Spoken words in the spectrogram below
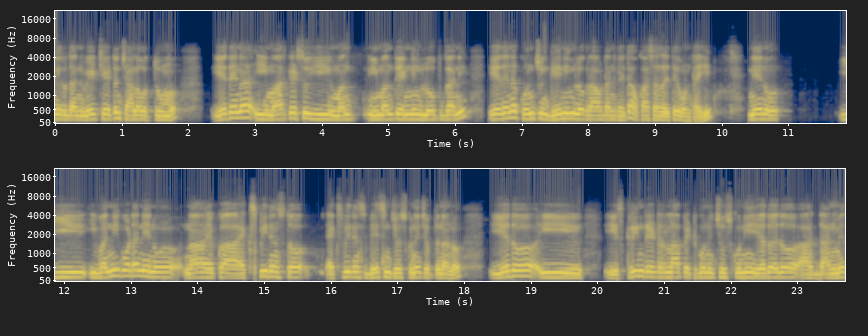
మీరు దాన్ని వెయిట్ చేయటం చాలా ఉత్తమం ఏదైనా ఈ మార్కెట్స్ ఈ మంత్ ఈ మంత్ ఎండింగ్ లోపు కానీ ఏదైనా కొంచెం గెయినింగ్లోకి రావడానికి అయితే అవకాశాలు అయితే ఉంటాయి. నేను ఈ ఇవన్నీ కూడా నేను నా యొక్క ఎక్స్పీరియన్స్తో ఎక్స్పీరియన్స్ బేసింగ్ చేసుకునే చెప్తున్నాను. ఏదో ఈ ఈ స్క్రీన్ రీడర్లా పెట్టుకుని చూసుకుని ఏదో ఏదో దాని మీద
